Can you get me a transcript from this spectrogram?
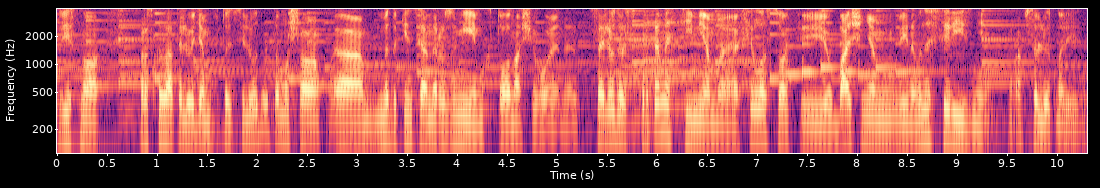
звісно, розказати людям, хто ці люди, тому що е, ми до кінця не розуміємо, хто наші воїни. Це люди з крутими сім'ями, філософією, баченням війни. Вони всі різні, абсолютно різні.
